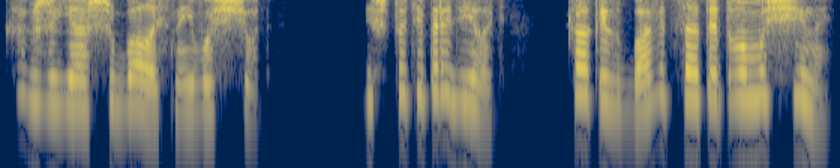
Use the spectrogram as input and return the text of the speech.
Как же я ошибалась на его счет. И что теперь делать? Как избавиться от этого мужчины?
